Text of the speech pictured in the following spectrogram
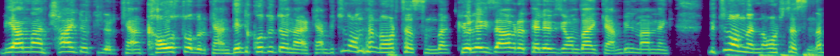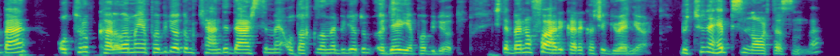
bir yandan çay dökülürken, kaos olurken, dedikodu dönerken, bütün onların ortasında köle izavra televizyondayken bilmem ne, bütün onların ortasında ben oturup karalama yapabiliyordum. Kendi dersime odaklanabiliyordum, ödev yapabiliyordum. İşte ben o Fahri Karakaş'a güveniyorum. Bütün hepsinin ortasında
